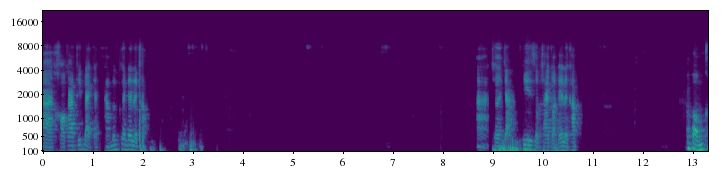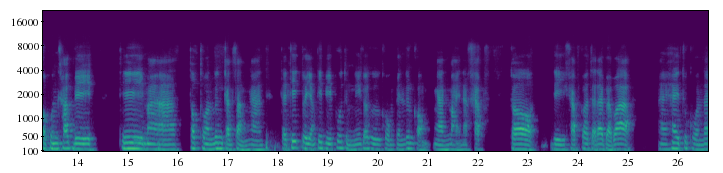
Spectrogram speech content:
อ่าขอการฟีดแบ็กจากทางเพื่อนๆได้เลยครับ อ่าเชิญจากพี่สมชายก่อนได้เลยครับ ครับผมขอบคุณครับบีที่มาทบทวนเรื่องการสั่งงาน แต่ที่ตัวอย่างที่บีพูดถึงนี้ก็คือคงเป็นเรื่องของงานใหม่นะครับ ก็ดีครับก็จะได้แบบว่าให้ให้ทุกคนได้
